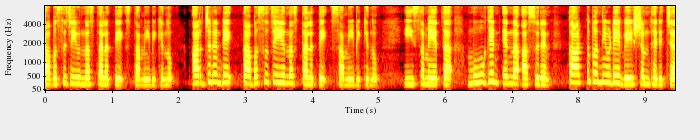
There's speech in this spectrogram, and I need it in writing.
തപസ് ചെയ്യുന്ന സ്ഥലത്തെ സമീപിക്കുന്നു. അർജുനന്റെ തപസ് ചെയ്യുന്ന സ്ഥലത്തെ സമീപിക്കുന്നു. ഈ സമയത്ത് മൂകൻ എന്ന അസുരൻ കാട്ടുപന്നിയുടെ വേഷം ധരിച്ച്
